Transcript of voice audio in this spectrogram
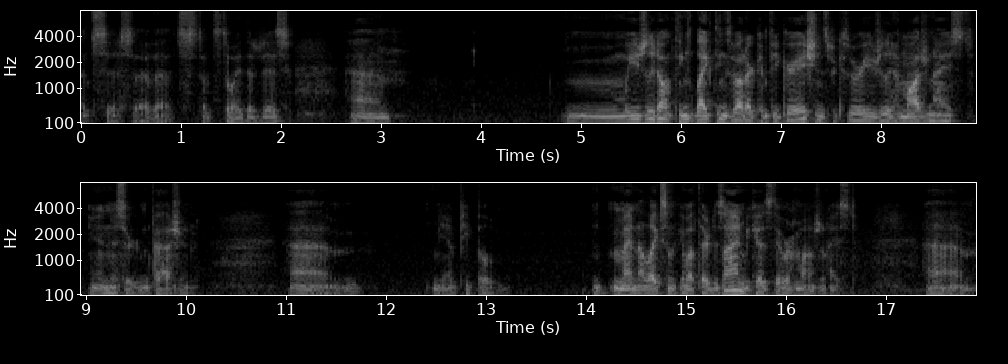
That's just uh, that's that's the way that it is. Um, Mm, we usually don't think like things about our configurations because we're usually homogenized in a certain fashion. Um, you know, people might not like something about their design because they were homogenized. Um,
